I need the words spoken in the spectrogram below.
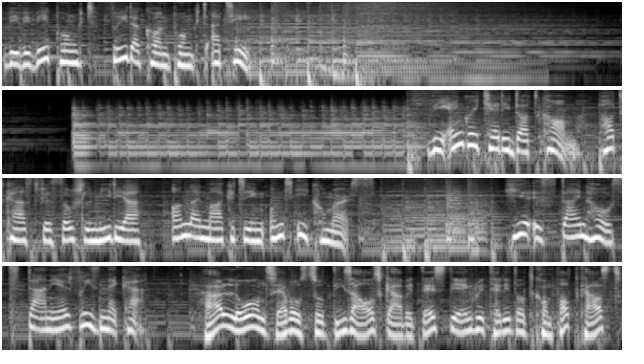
www.friedacon.at. TheAngryTeddy.com, Podcast für Social Media, Online-Marketing und E-Commerce. Hier ist dein Host Daniel Friesenecker. Hallo und Servus zu dieser Ausgabe des TheAngryTeddy.com Podcasts.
